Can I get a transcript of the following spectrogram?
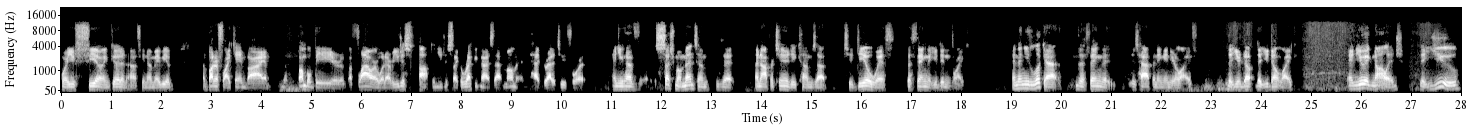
where you're feeling good enough. You know, maybe a, a butterfly came by, a, a bumblebee or a flower or whatever. You just stopped and you just like recognized that moment and had gratitude for it, and you have such momentum that an opportunity comes up to deal with the thing that you didn't like. And then you look at the thing that is happening in your life that you don't that you don't like and you acknowledge that you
